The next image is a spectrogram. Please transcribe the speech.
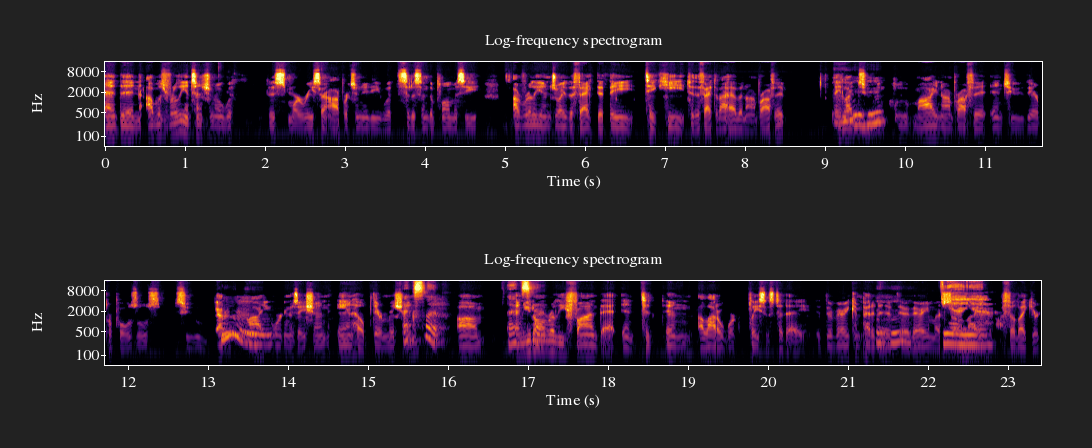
And then I was really intentional with this more recent opportunity with citizen diplomacy. I really enjoy the fact that they take heed to the fact that I have a nonprofit. They like to Mhm. include my nonprofit into their proposals to better my Hmm. organization and help their mission. Excellent. Um, and you don't really find that in to, in a lot of workplaces today. They're very competitive. Mhm. They're very much Yeah, so like yeah. I feel like you're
